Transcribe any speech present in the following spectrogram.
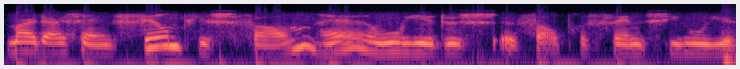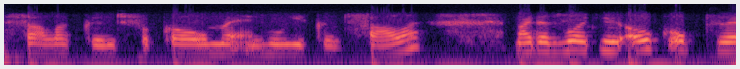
Maar daar zijn filmpjes van, hè, hoe je dus eh, valpreventie, hoe je vallen kunt voorkomen en hoe je kunt vallen. Maar dat wordt nu ook op, eh,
